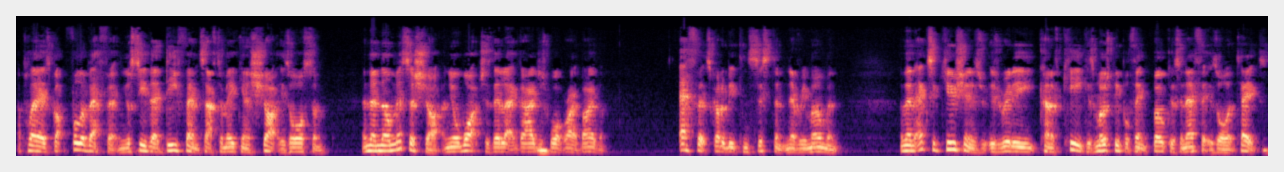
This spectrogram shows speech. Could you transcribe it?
a player's got full of effort, and you'll see their defense after making a shot is awesome. And then they'll miss a shot, and you'll watch as they let a guy just walk right by them effort's got to be consistent in every moment. And then execution is, is really kind of key because most people think focus and effort is all it takes.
